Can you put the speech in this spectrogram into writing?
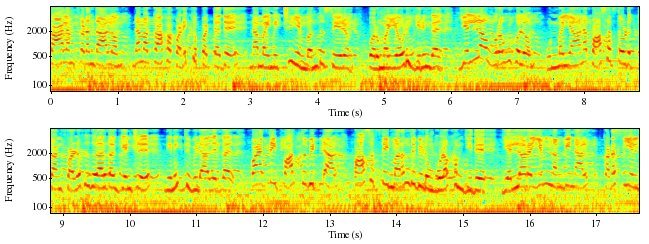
காலம் கடந்தாலும் நமக்காக படைக்கப்பட்டது நம்மை நிச்சயம் வந்து சேரும். பொறுமையோடு இருங்கள். எல்லா உறவுகளும் உண்மையான பாசத்தோடு தான் பழகுகிறார்கள் என்று நினைத்து விடாதீர்கள். பணத்தை பார்த்து விட்டால் பாசத்தை மறந்துவிடும் உலகம் இது. எல்லோரையும் நம்பினால் கடைசியில்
